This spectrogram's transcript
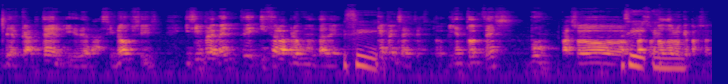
del cartel y de la sinopsis y simplemente hizo la pregunta de ¿qué pensáis de esto? Y entonces, ¡boom! Pasó, todo lo que pasó.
